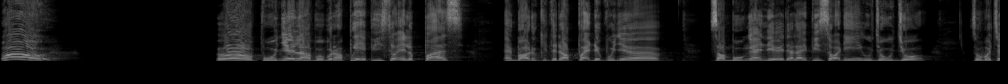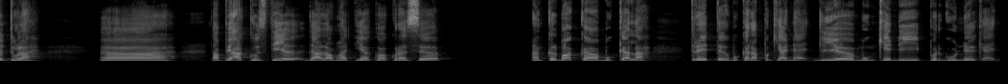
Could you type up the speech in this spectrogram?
Oh. Oh, punyalah beberapa episod yang lepas dan baru kita dapat dia punya sambungan dia dalam episod ni hujung-hujung. So macam itulah. Uh, tapi aku still dalam hati aku aku rasa Uncle Bakar bukanlah traitor, bukanlah pengkhianat. Dia mungkin dipergunakan.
